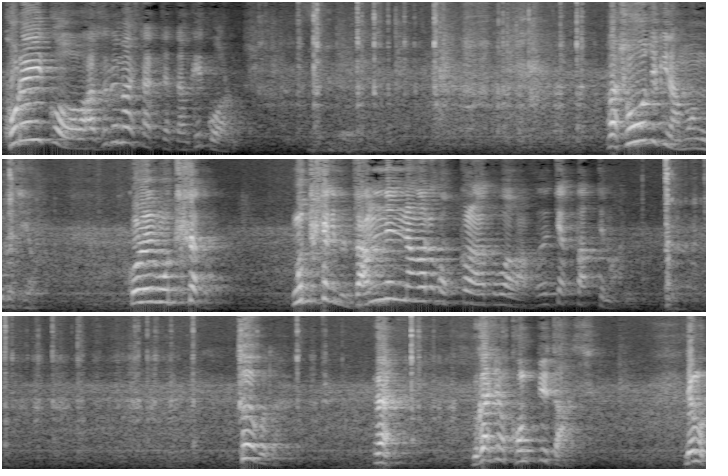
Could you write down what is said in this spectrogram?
これ以降忘れましたってやったら結構あるんですよあ正直なもんですよこれ持ってきたと。持ってきたけど残念ながらここからあとは忘れちゃったっていうのは。そういうこと。だ、ね、昔のコンピューターです。でも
